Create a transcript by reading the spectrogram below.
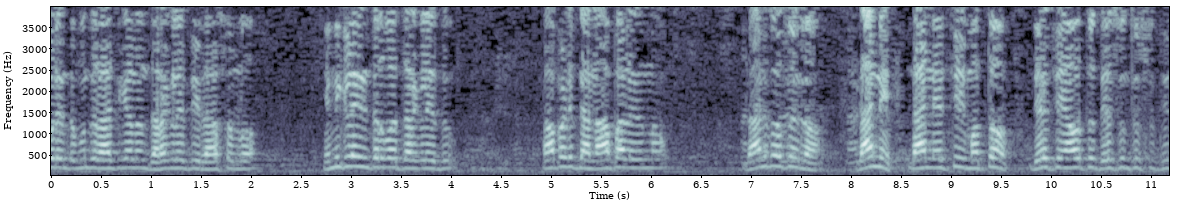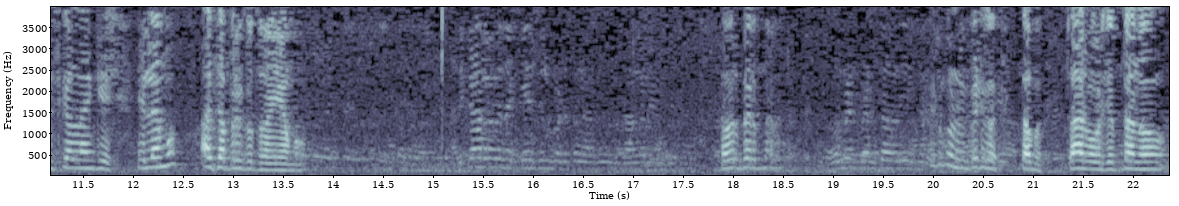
కూడా ఇంతకుముందు రాజకీయాలను జరగలేదు ఈ రాష్ట్రంలో. ఎన్నికలైన తర్వాత జరగలేదు. కాబట్టి దాన్ని ఆపాలేదన్నాం దానికోసం వెళ్ళాం. దాన్ని దాన్ని ఎత్తి మొత్తం దేశం యావత్తు దేశం దృష్టి తీసుకెళ్ళడానికి వెళ్ళాము. అది సఫలీకృతం అయ్యాము అధికారుల మీద కేసులు పెడుతున్నారు దానిలో ఏం చేస్తారు? ఎవరు పెడుతున్నారు? పెట్టుకోండి పెట్టుకో. తప్పు. సార్ ఒకటి చెప్తాను.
